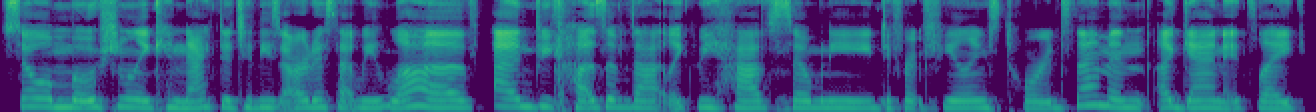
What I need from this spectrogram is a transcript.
so emotionally connected to these artists that we love and because of that like we have so many different feelings towards them and again it's like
